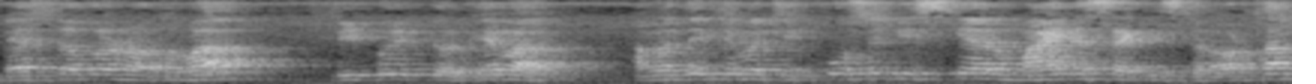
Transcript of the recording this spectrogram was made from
ব্যস্তকরণ অথবা বিপরীতকরণ। এবার আমরা দেখতে পাচ্ছি cosec square minus sec square অর্থাৎ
